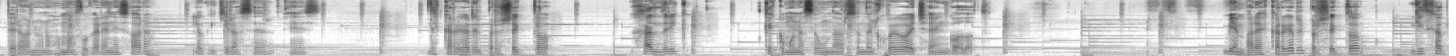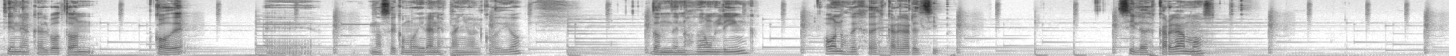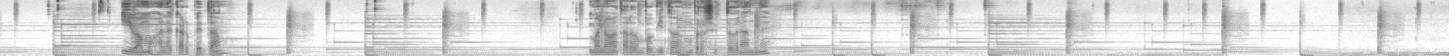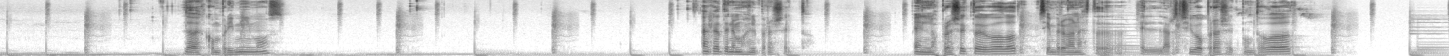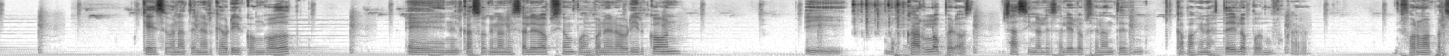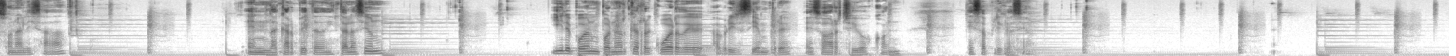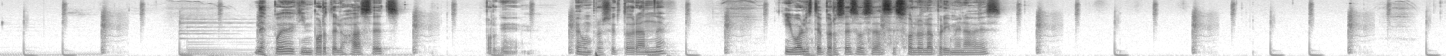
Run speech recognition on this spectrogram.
pero no nos vamos a enfocar en eso ahora. Lo que quiero hacer es descargar el proyecto Haldrick, que es como una segunda versión del juego hecha en Godot. Bien, para descargar el proyecto, GitHub tiene acá el botón Code, no sé cómo dirá en español código, donde nos da un link o nos deja descargar el zip. Si lo descargamos y vamos a la carpeta, bueno, va a tardar un poquito, es un proyecto grande. Lo descomprimimos acá tenemos el proyecto. En los proyectos de Godot siempre van a estar el archivo project.godot que se van a tener que abrir con Godot. Eh, en el caso que no les sale la opción pueden poner abrir con y buscarlo, pero ya si no les salió la opción antes, capaz que no esté, lo pueden buscar de forma personalizada en la carpeta de instalación y le pueden poner que recuerde abrir siempre esos archivos con esa aplicación. Después de que importe los assets, porque es un proyecto grande, igual este proceso se hace solo la primera vez.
